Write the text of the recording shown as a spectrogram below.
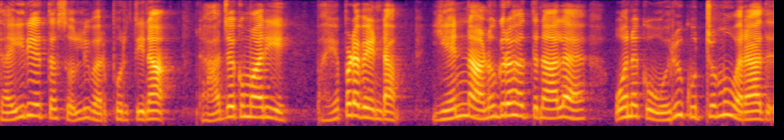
தைரியத்தை சொல்லி வற்புறுத்தினா. ராஜகுமாரியே பயப்பட வேண்டாம். என் அனுகிரகத்தினால உனக்கு ஒரு குற்றமும் வராது.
